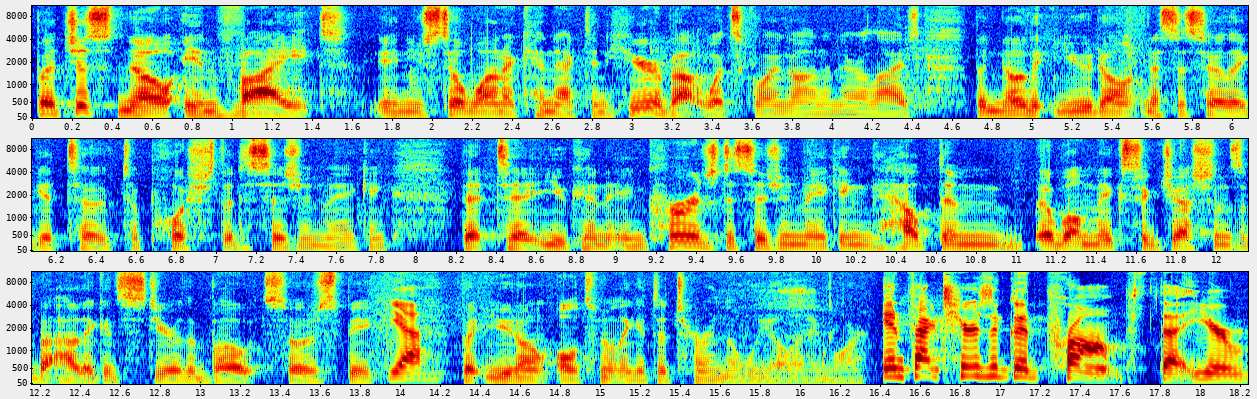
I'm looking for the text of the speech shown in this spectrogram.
But just know, invite, and you still want to connect and hear about what's going on in their lives, but know that you don't necessarily get to, to push the decision making, that uh, you can encourage decision making, help them, uh, well, make suggestions about how they could steer the boat, so to speak. Yeah. But you don't ultimately get to turn the wheel anymore. In fact, here's a good prompt that you're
